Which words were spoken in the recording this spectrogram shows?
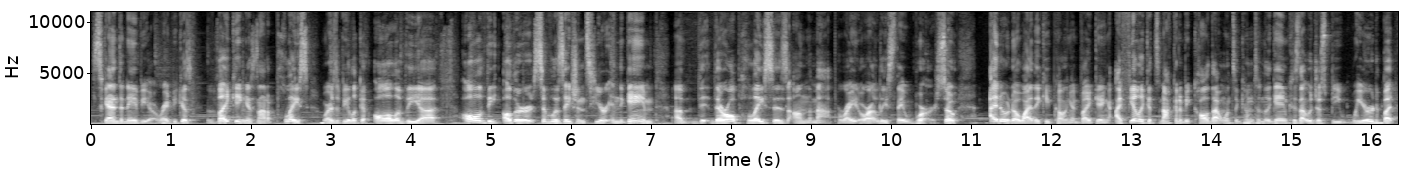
Scandinavia Scandinavia right? Because Viking is not a place whereas if you look at all of the uh all of the other civilizations here in the game uh, they're all places on the map right? Or at least they were. So I don't know why they keep calling it Viking. I feel like it's not going to be called that once it comes into the game because that would just be weird but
